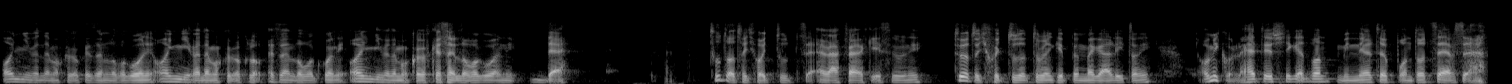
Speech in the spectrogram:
Annyira nem akarok ezen lovagolni, annyira nem akarok ezen lovagolni, annyira nem akarok ezen lovagolni, de. Tudod, hogy hogy tudsz erre felkészülni, tudod, hogy hogy tudod tulajdonképpen megállítani, amikor lehetőséged van, minél több pontot szerzel.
